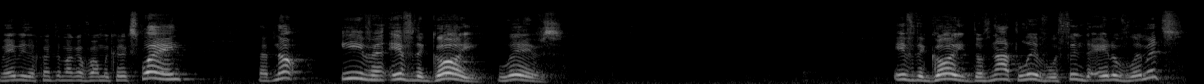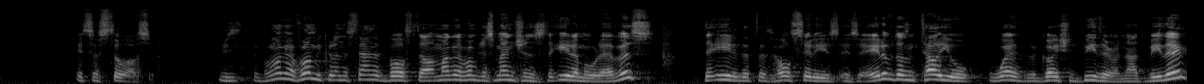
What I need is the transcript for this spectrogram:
maybe the Kunta Magavram we could explain that no, even if the guy lives, if the guy does not live within the Eruv limits, it's a still Aser. The Magen Avram, you could understand that both. The Magen Avram just mentions the Ira Murevis, the Ira that the whole city is, is Eruv, doesn't tell you whether the guy should be there or not be there.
